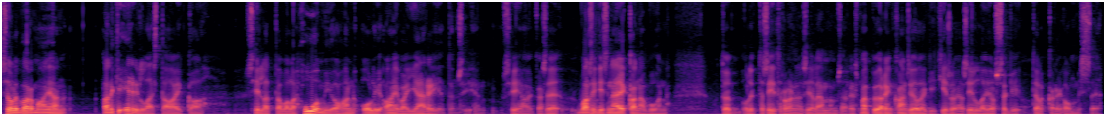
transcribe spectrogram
Se oli varmaan ihan ainakin erilaista aikaa sillä tavalla. Huomiohan oli aivan järjetön siihen, siihen aikaan. Se, varsinkin siinä ekana vuonna te olitte Citroenilla siellä MM-sarjassa. Mä pyörin kanssa jotakin kisoja silloin jossakin telkkarihommissa. Ja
